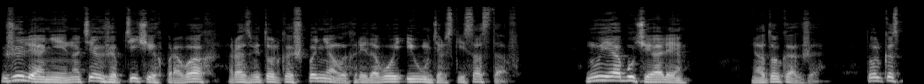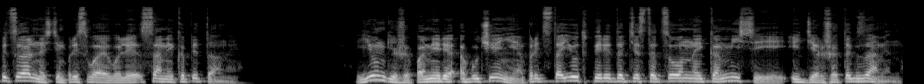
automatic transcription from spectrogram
Жили они на тех же птичьих правах, разве только шпынял их рядовой и унтерский состав. Ну и обучали, а то как же. Только специальность им присваивали сами капитаны. Юнги же по мере обучения предстают перед аттестационной комиссией и держат экзамен.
